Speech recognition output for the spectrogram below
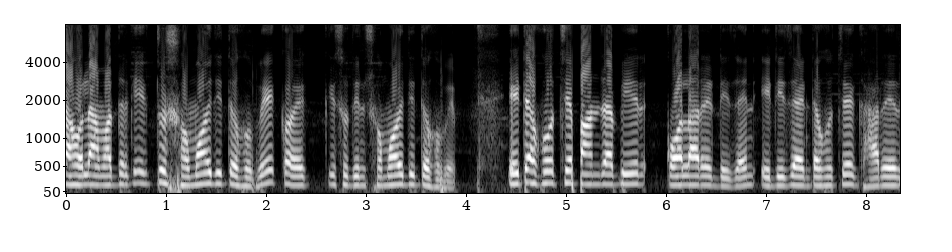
তাহলে আমাদেরকে একটু সময় দিতে হবে, কয়েক কিছুদিন সময় দিতে হবে। এটা হচ্ছে পাঞ্জাবির কলারের ডিজাইন। এই ডিজাইনটা হচ্ছে ঘাড়ের,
